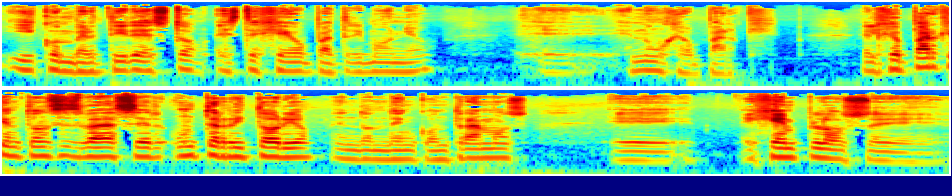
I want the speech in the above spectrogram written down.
Y convertir esto, este geopatrimonio, eh, en un geoparque. El geoparque entonces va a ser un territorio en donde encontramos eh, ejemplos eh,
